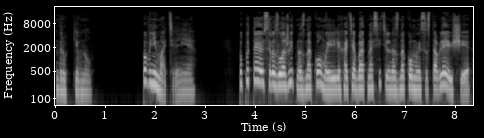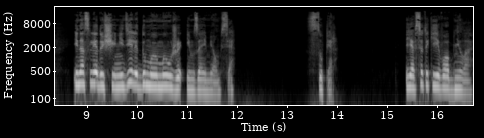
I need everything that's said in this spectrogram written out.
Друг кивнул. «Повнимательнее» попытаюсь разложить на знакомые или хотя бы относительно знакомые составляющие, и на следующей неделе, думаю, мы уже им займемся. Супер. Я все-таки его обняла,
